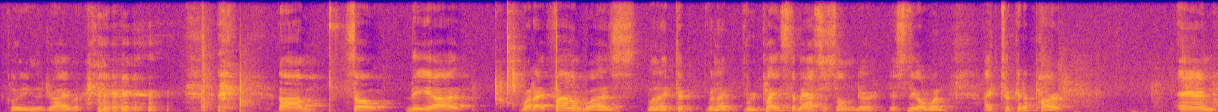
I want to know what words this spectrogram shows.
Including the driver. um, so the uh, what I found was when I took when I replaced the master cylinder, this the steel one, I took it apart and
